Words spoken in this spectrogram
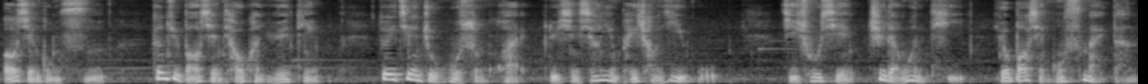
保险公司。根据保险条款约定，对建筑物损坏履行相应赔偿义务，即出现质量问题由保险公司买单。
